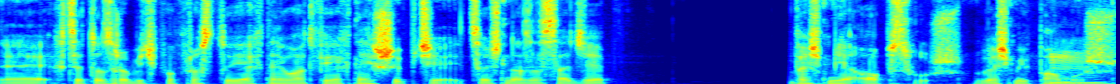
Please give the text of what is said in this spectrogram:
e, chce to zrobić po prostu jak najłatwiej, jak najszybciej. Coś na zasadzie weź mnie obsłuż, weź mi pomóż.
